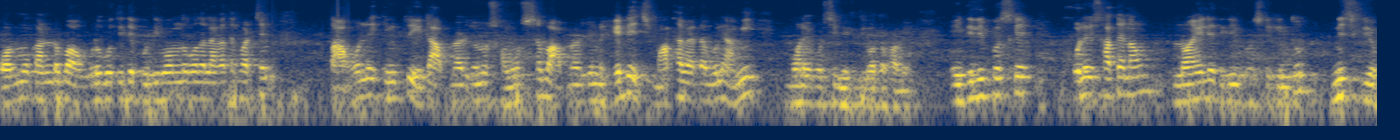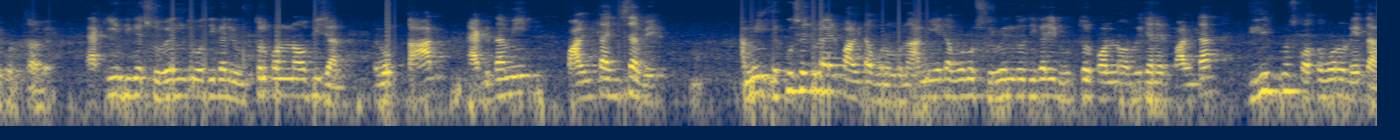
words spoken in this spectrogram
কর্মকাণ্ড বা অগ্রগতিতে প্রতিবন্ধকতা লাগাতে পারছেন, তাহলে কিন্তু এটা আপনার জন্য সমস্যা বা আপনার জন্য হেডেজ মাথা ব্যথা বলে আমি মনে করছি ব্যক্তিগতভাবে। এই দিলীপ ঘোষকে হলে সাথে নাও, নইলে দিলীপ ঘোষকে কিন্তু নিষ্ক্রিয় করতে হবে। একই দিকে শুভেন্দু অধিকারীর উত্তরকন্যা অভিযান এবং তার একদমই পাল্টা হিসাবে আমি একুশে জুলাইয়ের পাল্টা বলব না, আমি এটা বলব শুভেন্দু অধিকারীর উত্তরকন্যা অভিযানের পাল্টা। দিলীপ ঘোষ কত বড় নেতা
